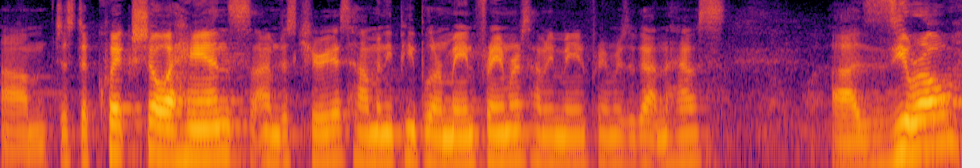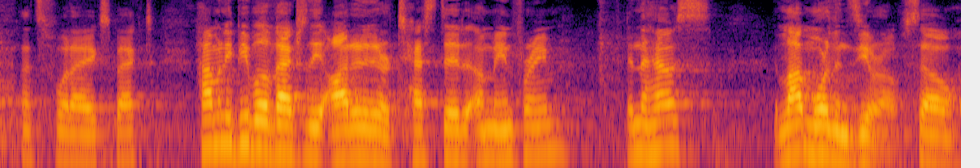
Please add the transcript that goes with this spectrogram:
Um, just a quick show of hands. I'm just curious how many people are mainframers? How many mainframers we got in the house? Uh, zero. That's what I expect. How many people have actually audited or tested a mainframe in the house? A lot more than zero. So,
